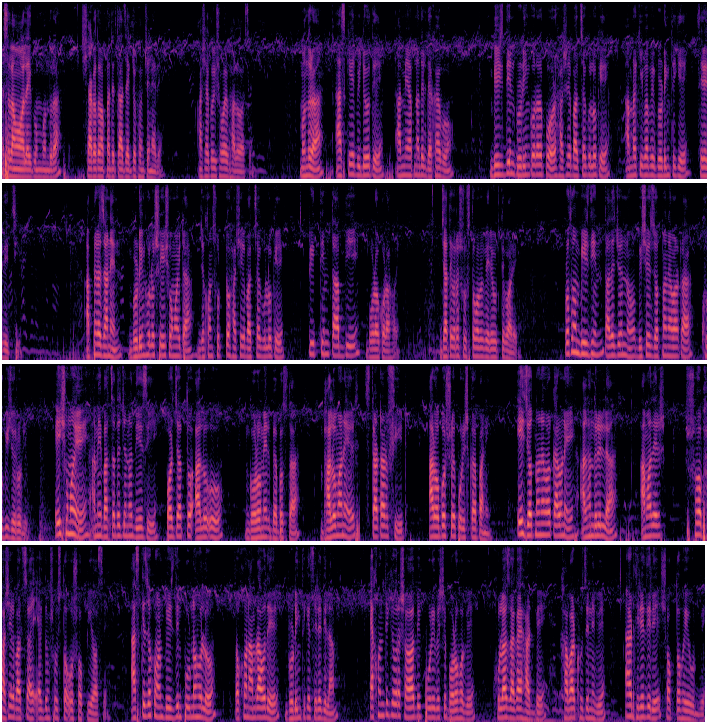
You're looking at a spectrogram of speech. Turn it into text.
আসসালামু আলাইকুম বন্ধুরা। স্বাগতম আপনাদের তাজ এগ্রো ফার্ম চ্যানেলে। আশা করি সবাই ভালো আছেন। বন্ধুরা, আজকের ভিডিওতে আমি আপনাদের দেখাবো বিশ দিন ব্রুডিং করার পর হাঁসের বাচ্চাগুলোকে আমরা কীভাবে ব্রুডিং থেকে ছেড়ে দিচ্ছি। আপনারা জানেন, ব্রুডিং হলো সেই সময়টা যখন ছোট্ট হাঁসের বাচ্চাগুলোকে কৃত্রিম তাপ দিয়ে বড় করা হয়, যাতে ওরা সুস্থভাবে বেড়ে উঠতে পারে। প্রথম বিশ দিন তাদের জন্য বিশেষ যত্ন নেওয়াটা খুবই জরুরি। এই সময়ে আমি বাচ্চাদের জন্য দিয়েছি পর্যাপ্ত আলো ও গরমের ব্যবস্থা, ভালো মানের স্টার্টার ফিড আর অবশ্যই পরিষ্কার পানি। এই যত্ন নেওয়ার কারণে আলহামদুলিল্লাহ আমাদের সব হাঁসের বাচ্চাই একদম সুস্থ ও সক্রিয় আছে। আজকে যখন বিশ দিন পূর্ণ হলো, তখন আমরা ওদের ব্রোডিং থেকে ছেড়ে দিলাম। এখন থেকে ওরা স্বাভাবিক পরিবেশে বড় হবে, খোলা জায়গায় হাঁটবে, খাবার খুঁজে নেবে আর ধীরে ধীরে শক্ত হয়ে উঠবে।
